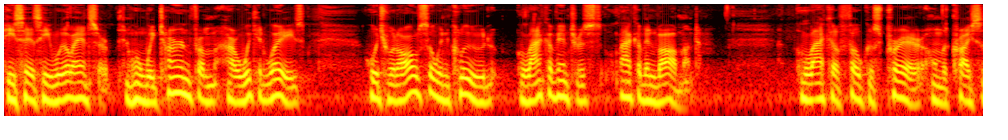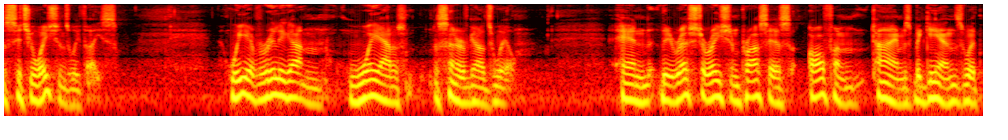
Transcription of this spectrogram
He says He will answer. And when we turn from our wicked ways, which would also include lack of interest, lack of involvement, lack of focused prayer on the crisis situations we face, we have really gotten way out of the center of God's will. And the restoration process oftentimes begins with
